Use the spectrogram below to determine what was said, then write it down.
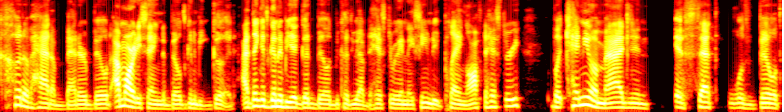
could have had a better build. I'm already saying the build's going to be good. I think it's going to be a good build because you have the history and they seem to be playing off the history. But can you imagine if Seth was built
